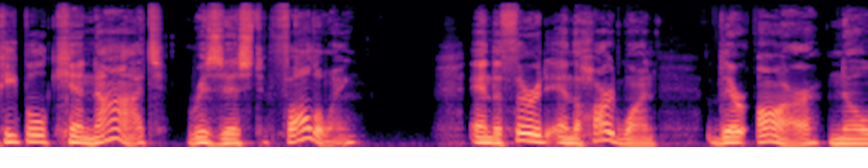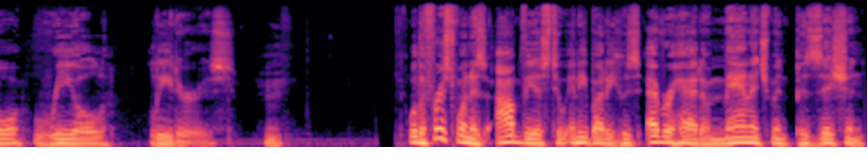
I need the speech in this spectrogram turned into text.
people cannot resist following. And the third and the hard one, there are no real leaders. Hmm. Well, the first one is obvious to anybody who's ever had a management position.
